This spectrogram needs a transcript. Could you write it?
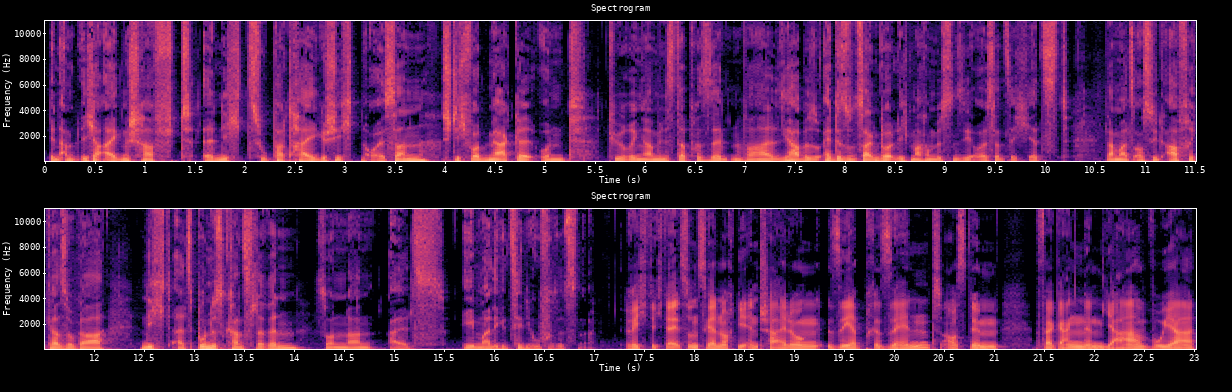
in amtlicher Eigenschaft äh, nicht zu Parteigeschichten äußern. Stichwort Merkel und Thüringer Ministerpräsidentenwahl. Sie habe so, hätte sozusagen deutlich machen müssen, sie äußert sich jetzt damals aus Südafrika sogar nicht als Bundeskanzlerin, sondern als ehemalige CDU-Vorsitzende. Richtig, da ist uns ja noch die Entscheidung sehr präsent aus dem vergangenen Jahr, wo ja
